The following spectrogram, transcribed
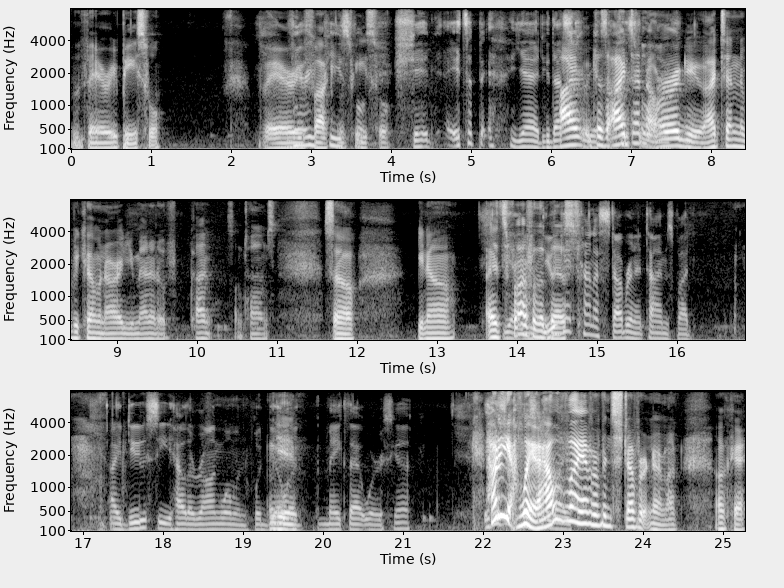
very peaceful. Very, Very fucking peaceful. peaceful. Shit, it's a bit. Yeah, dude, that's I true. Because I tend to life. argue. I tend to become an argumentative cunt sometimes. So, you know, it's Yeah, probably for the best. get kind of stubborn at times, but I do see how the wrong woman would be Yeah. able to make that worse. Yeah. It How do you wait? How have. I ever been stubborn? Never mind. Okay,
